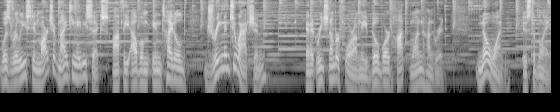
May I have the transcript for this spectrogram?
was released in March of 1986 off the album entitled Dream into Action, and it reached number four on the Billboard Hot 100. No one is to blame.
